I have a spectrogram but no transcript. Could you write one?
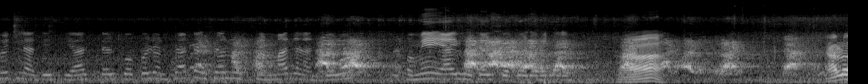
કેટલા દિવસથી આજ તડકો પડ્યો ને સાટાય ચાલુ છે માદણા બોલો તો મેં આવ્યો તડકો પડ્યો એટલે. હા. હાલો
